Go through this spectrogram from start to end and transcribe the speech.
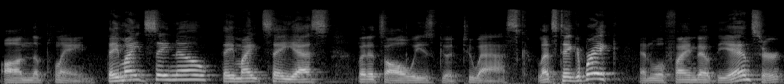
on the plane. They might say no, they might say yes, but it's always good to ask. Let's take a break and we'll find out the answer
